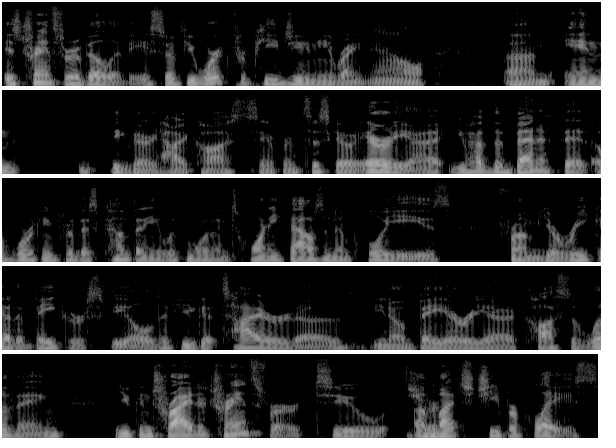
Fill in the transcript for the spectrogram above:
is transferability. So if you work for PG&E right now um, in the very high cost San Francisco area, you have the benefit of working for this company with more than 20,000 employees from Eureka to Bakersfield. If you get tired of, you know, Bay Area cost of living, you can try to transfer to a much cheaper place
